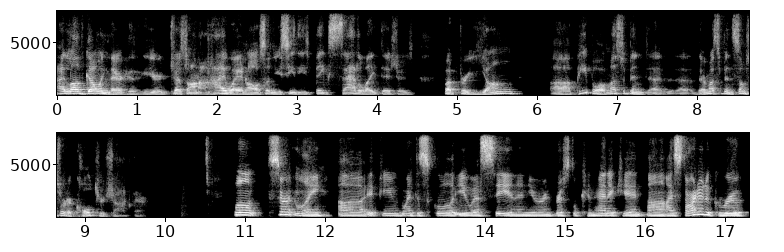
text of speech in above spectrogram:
i love going there because you're just on a highway and all of a sudden you see these big satellite dishes. But for young uh, people it must have been uh, uh, there must have been some sort of culture shock there well, certainly. Uh, if you went to school at USC and then you're in Bristol, Connecticut, uh, I started a group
